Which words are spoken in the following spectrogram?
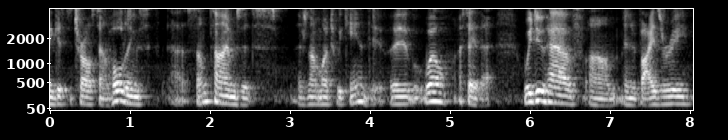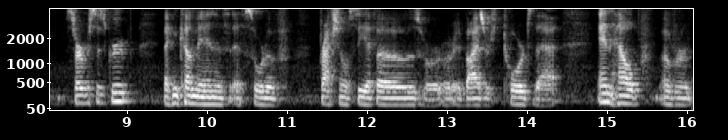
it gets to Charlestown Holdings, uh, sometimes it's there's not much we can do. Uh, well, I say that we do have um, an advisory services group that can come in as, as sort of fractional CFOs or, or, advisors towards that and help over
